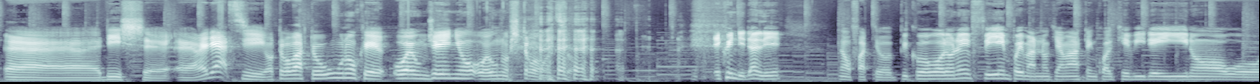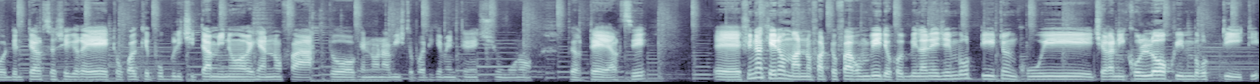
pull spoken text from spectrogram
eh, disse eh, ragazzi ho trovato uno che o è un genio o è uno stronzo. e quindi da lì No, ho fatto il piccolo ruolo nel film, poi mi hanno chiamato in qualche videino del terzo segreto, qualche pubblicità minore che hanno fatto, che non ha visto praticamente nessuno per terzi. Eh, fino a che non mi hanno fatto fare un video col milanese imbruttito in cui c'erano i colloqui imbruttiti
